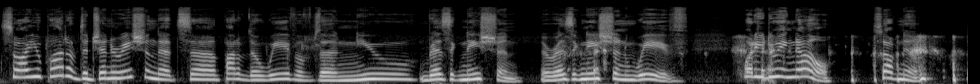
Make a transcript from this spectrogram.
So, are you part of the generation that's uh, part of the wave of the new resignation, the resignation wave? What are you doing now, Swapnil?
